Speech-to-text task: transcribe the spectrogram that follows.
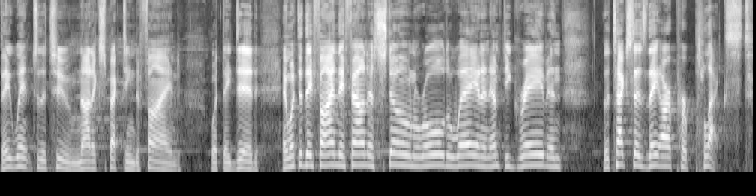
They went to the tomb not expecting to find what they did. And what did they find? They found a stone rolled away and an empty grave, and the text says they are perplexed.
